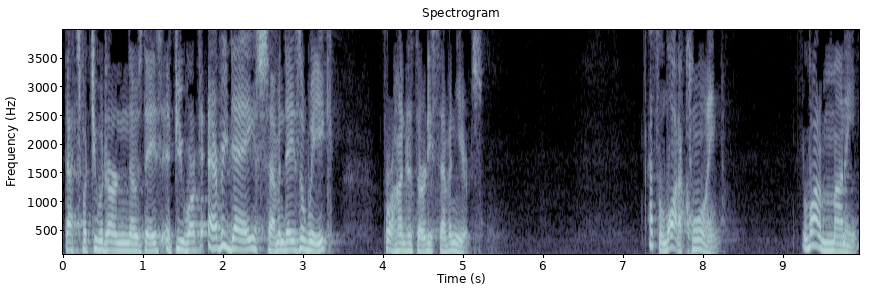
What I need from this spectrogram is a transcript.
that's what you would earn in those days if you worked every day, seven days a week, for 137 years. That's a lot of coin, a lot of money.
